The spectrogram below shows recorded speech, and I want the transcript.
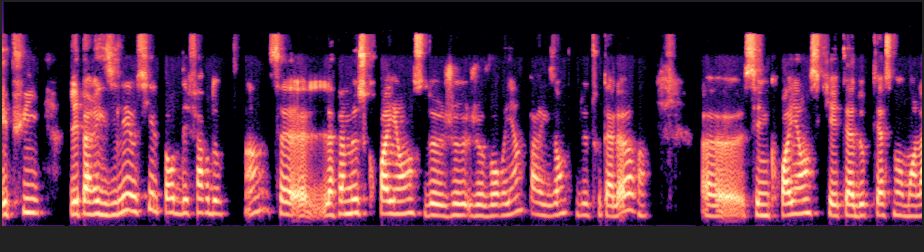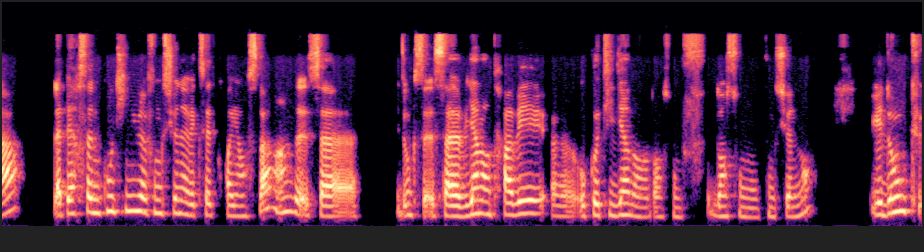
Et puis, les parts exilées aussi, elles portent des fardeaux. Hein. La fameuse croyance de je, je vaux rien, par exemple, de tout à l'heure, euh, c'est une croyance qui a été adoptée à ce moment-là. La personne continue à fonctionner avec cette croyance-là. Hein. Ça, donc, ça, vient l'entraver au quotidien dans, son, dans son fonctionnement. Et donc,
